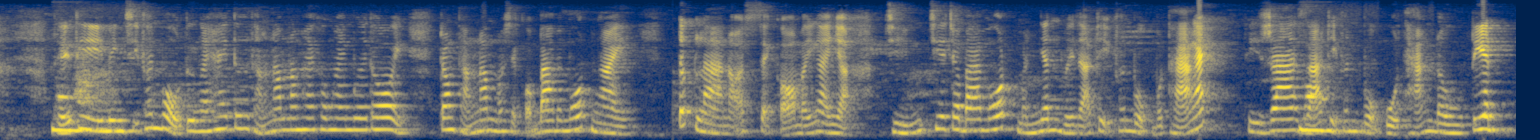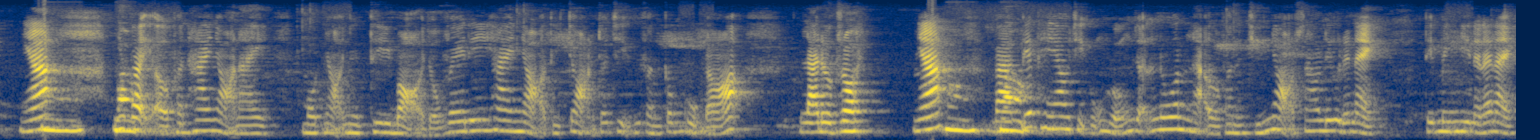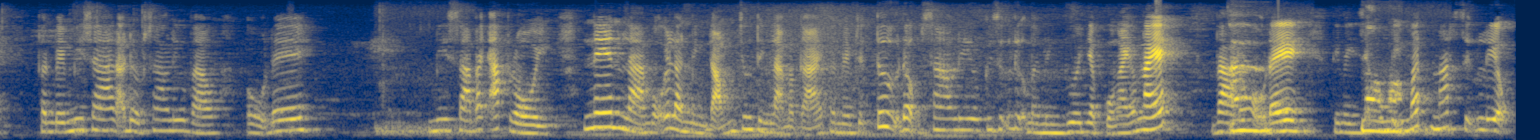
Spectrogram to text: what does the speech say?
Thế thì mình chỉ phân bổ từ ngày 24 tháng 5 năm 2020 thôi. Trong tháng 5 nó sẽ có 31 ngày. Tức là nó sẽ có mấy ngày nhỉ? 9 chia cho 31 mà nhân với giá trị phân bổ một tháng ấy thì ra giá Vâng. trị phân bổ của tháng đầu tiên nhá. Ừ. Như Vâng. vậy ở phần hai nhỏ này, một nhỏ thì bỏ dấu V đi, hai nhỏ thì chọn cho chị cái phần công cụ đó là được rồi nhá. Vâng. Và Vâng. tiếp theo chị cũng hướng dẫn luôn là ở phần chín nhỏ sao lưu đây này Thì mình nhìn ở đây này Phần mềm Misa đã được sao lưu vào ổ D Misa backup rồi Nên là mỗi lần mình đóng chương trình lại một cái Phần mềm sẽ tự động sao lưu cái dữ liệu mà mình vừa nhập của ngày hôm nay ấy Vào trong À. ổ D Thì mình sẽ không bị mất mát dữ liệu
